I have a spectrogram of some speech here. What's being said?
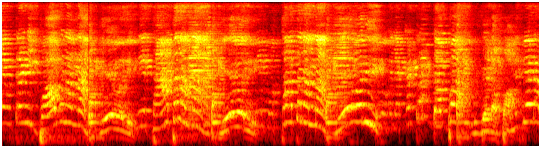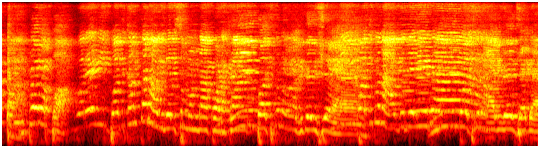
ఏమిట్రా నీ బాబునన్నా? ఏమని? నీ తాతనన్నా? ఏమని? నీ ముత్తాతనన్నా? ఏమని? ఒక లెక్కట్రా డబ్బా. నువ్వేడప్పా నువ్వేడబ్బా. నువ్వేడప్పా ఒరే నీ బతుకంతా నాకు తెలుసు ముండా కొడక. నీ బతుకు నాకు తెలిసే. నీ బతుకు నాకు తెలియదా నీ బతుకు నాకు తెలిసాగా.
